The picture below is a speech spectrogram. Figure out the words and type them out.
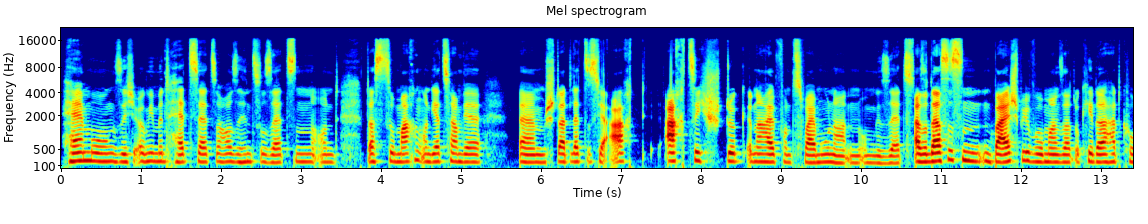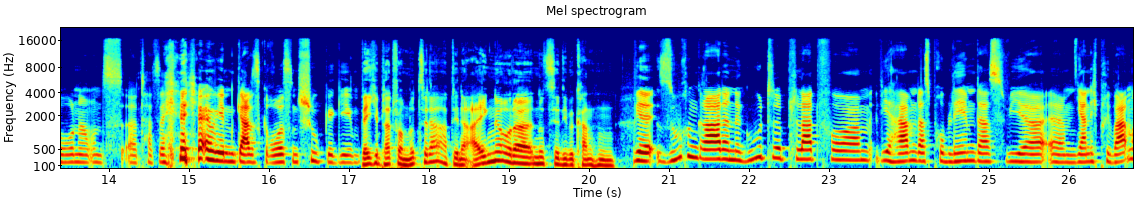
Hemmung, sich irgendwie mit Headset zu Hause hinzusetzen und das zu machen. Und jetzt haben wir ähm, statt letztes Jahr acht 80 Stück innerhalb von zwei Monaten umgesetzt. Also das ist ein, ein Beispiel, wo man sagt, okay, da hat Corona uns äh, tatsächlich irgendwie einen ganz großen Schub gegeben. Welche Plattform nutzt ihr da? Habt ihr eine eigene oder nutzt ihr die bekannten? Wir suchen gerade eine gute Plattform. Wir haben das Problem, dass wir ähm, ja nicht privaten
